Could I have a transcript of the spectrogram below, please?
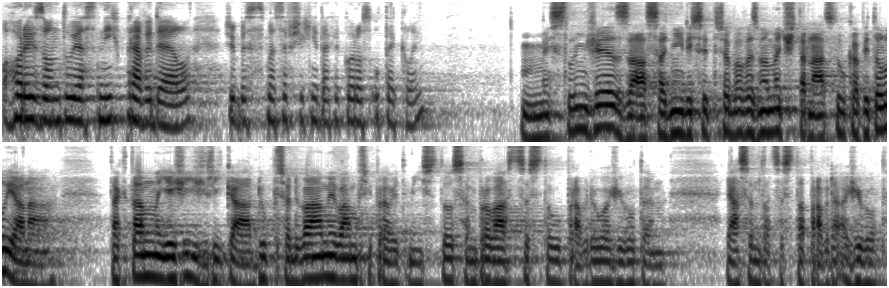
horizontu jasných pravidel, že bychom se všichni tak jako rozutekli? Myslím, že je zásadní, když si třeba vezmeme 14. kapitolu Jana, tak tam Ježíš říká, jdu před vámi vám připravit místo, jsem pro vás cestou, pravdou a životem. Já jsem ta cesta, pravda a život.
